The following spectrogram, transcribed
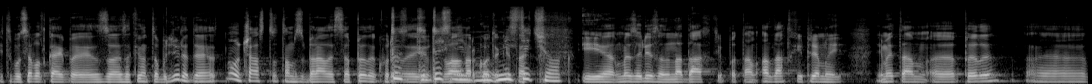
І типу це була така якби за- закинута будівля, де ну, часто там збиралися, пили, курили Тут- і тут вживали наркотики. так. містечок. І ми залізли на дах, типу, там, а дах такий прямий. І ми там е, пили. Е,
